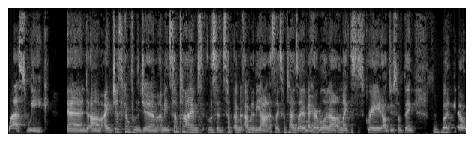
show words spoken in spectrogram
last week and um, I just come from the gym. I mean, sometimes, listen, some, I'm, I'm going to be honest. Like sometimes I have my hair blown out. I'm like, this is great. I'll do something. Mm-hmm. But you know,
